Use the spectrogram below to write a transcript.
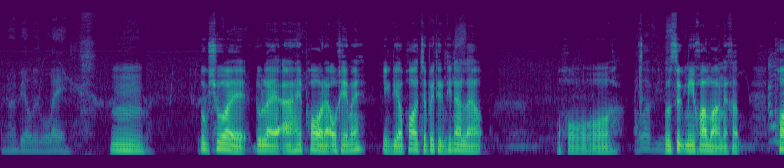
I'm gonna be a little late. อืม ลูกช่วยดูแลอาให้พ่อนะ โอเคไหม อีกเดี๋ยวพ่อจะไปถึงที่นั่นแล้ว โอ้โห I love you. รู้สึกมีความหวังนะครับ พ่อ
